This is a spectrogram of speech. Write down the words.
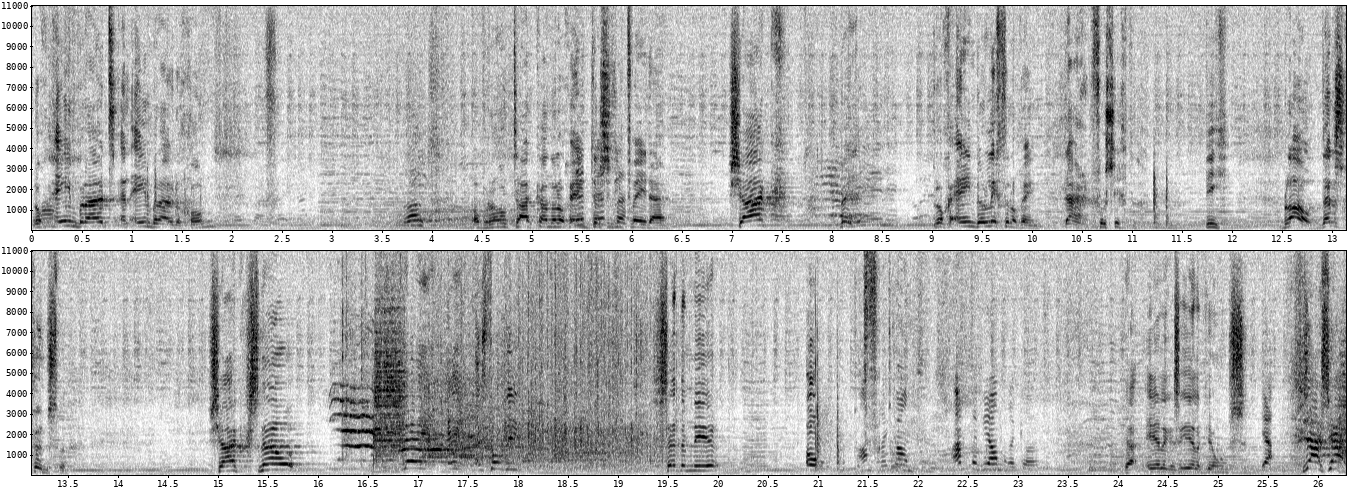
Nog één bruid en één bruidegom. Rood. Op rood, daar kan er nog één tussen die twee daar. Sjaak. Nog één, er ligt er nog één. Daar, voorzichtig. Die. Blauw, dat is gunstig. Sjaak, snel. Nee, nee, hij stond niet. Zet hem neer. Andere kant. Achter die andere kant. ja, eerlijk is eerlijk, jongens. Ja. Ja, Sjaak!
